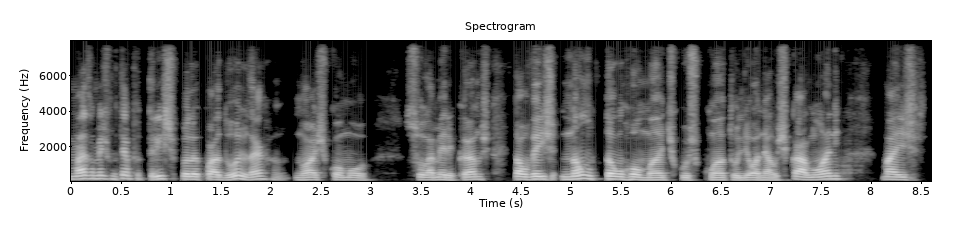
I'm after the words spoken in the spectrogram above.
mas ao mesmo tempo triste pelo Equador, né? Nós como sul-americanos, talvez não tão românticos quanto o Lionel Scaloni, mas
